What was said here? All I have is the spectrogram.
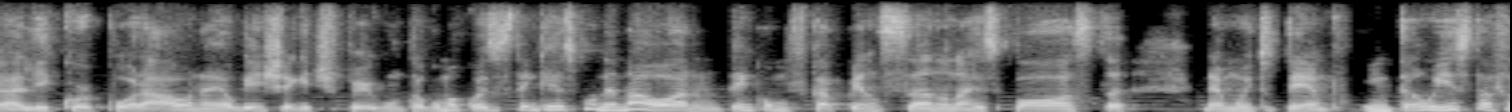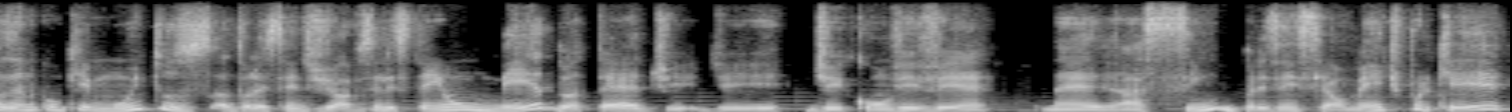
ali corporal, né? Alguém chega e te pergunta alguma coisa, você tem que responder na hora, não tem como ficar pensando na resposta, né? Muito tempo. Então isso está fazendo com que muitos adolescentes jovens eles tenham medo até de, de, de conviver né, assim presencialmente, porque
